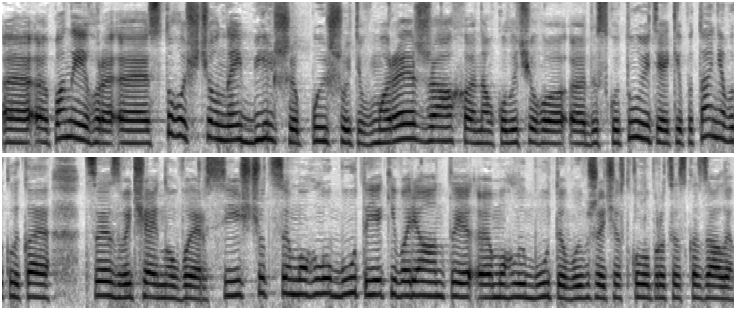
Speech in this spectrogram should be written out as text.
е, пане Ігоре, е, з того, що найбільше пишуть в мережах, навколо чого дискутують, які питання викликає, це звичайно версії, що це могло бути, які варіанти могли бути. Ви вже частково про це сказали.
